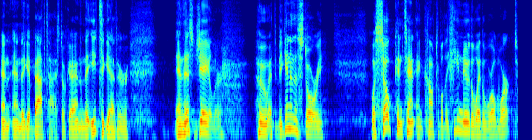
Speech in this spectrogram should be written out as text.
and, and they get baptized, okay? And then they eat together. And this jailer, who at the beginning of the story was so content and comfortable that he knew the way the world worked,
